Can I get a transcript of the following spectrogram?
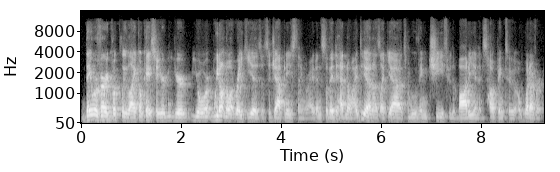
they were very quickly like, okay, so you're you're you're we don't know what Reiki is. It's a Japanese thing, right? And so they had no idea, and I was like, yeah, it's moving chi through the body, and it's helping to whatever.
